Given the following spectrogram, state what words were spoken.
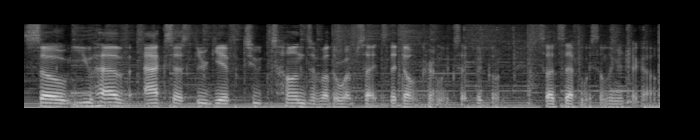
So you have access through Gyft to tons of other websites that don't currently accept Bitcoin. So that's definitely something to check out.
